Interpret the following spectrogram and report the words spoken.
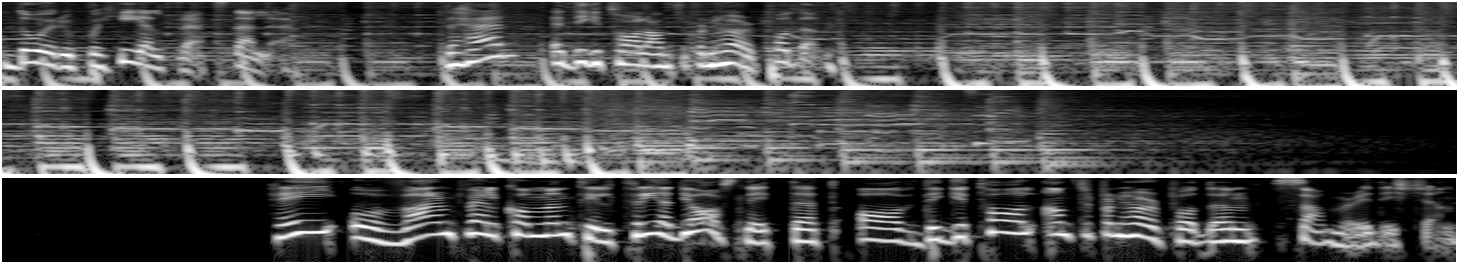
Då är du på helt rätt ställe. Det här är Digital entreprenörpodden. Hej och varmt välkommen till tredje avsnittet av Digital entreprenörpodden Summer Edition.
